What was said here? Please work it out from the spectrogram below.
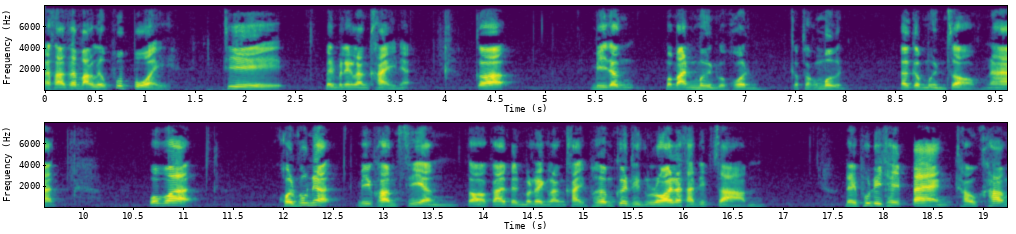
อาสาสมัครหรือผู้ป่วยที่เป็นมะเร็งรังไข่เนี่ย ก็มีตั้งประมาณหมื่นกว่าคนกับสองหมื่นแล้วกับหมื่นสองนะฮะเพราะว่าคนพวกนี้มีความเสี่ยงต่อการเป็นมะเร็งรังไข่เพิ่มขึ้นถึงร้อยละสาสิบสามในผู้ที่ใช้แป้งเทาข้าม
